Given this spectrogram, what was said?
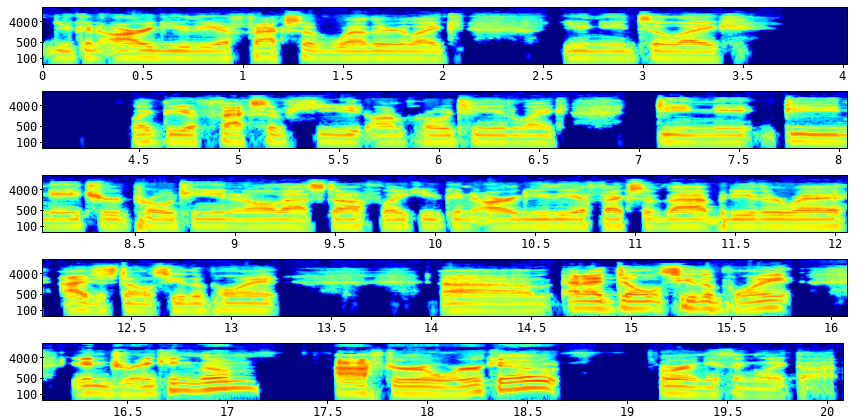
you can argue the effects of whether like you need to like like the effects of heat on protein, like dena- denatured protein and all that stuff. Like you can argue the effects of that, but either way, I just don't see the point. Um, and I don't see the point in drinking them after a workout or anything like that,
